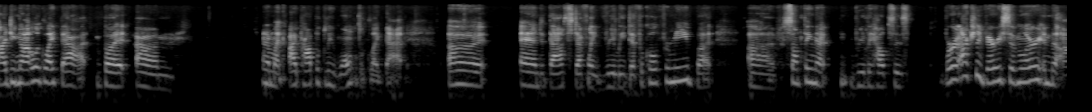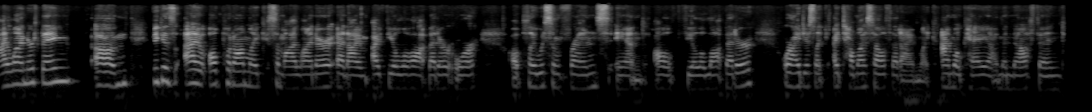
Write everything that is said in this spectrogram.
i do not look like that but um and i'm like i probably won't look like that uh and that's definitely really difficult for me but uh, something that really helps is we're actually very similar in the eyeliner thing um, because I, I'll put on like some eyeliner and I'm, I feel a lot better or I'll play with some friends and I'll feel a lot better. Or I just like I tell myself that I'm like I'm okay I'm enough and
